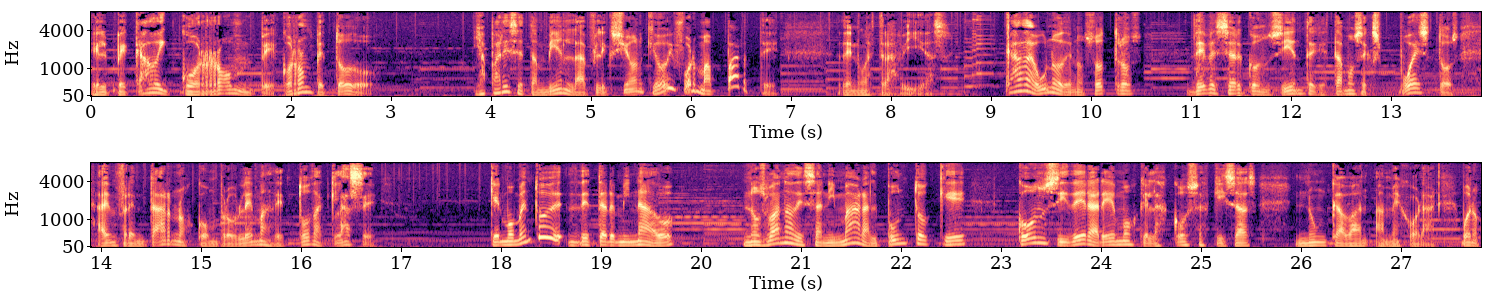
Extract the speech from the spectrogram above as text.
el pecado y corrompe, corrompe todo. Y aparece también la aflicción que hoy forma parte de nuestras vidas. Cada uno de nosotros debe ser consciente que estamos expuestos a enfrentarnos con problemas de toda clase, que en momento determinado nos van a desanimar al punto que consideraremos que las cosas quizás nunca van a mejorar. Bueno,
